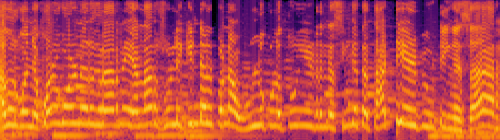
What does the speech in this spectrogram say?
அவர் கொஞ்சம் கொழு கொழுன்னு இருக்கிறாருன்னு எல்லாரும் சொல்லி கிண்டல் பண்ணா உள்ளுக்குள்ள தூங்கிட்டு இருந்த சிங்கத்தை தட்டி எழுப்பி விட்டீங்க சார்.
